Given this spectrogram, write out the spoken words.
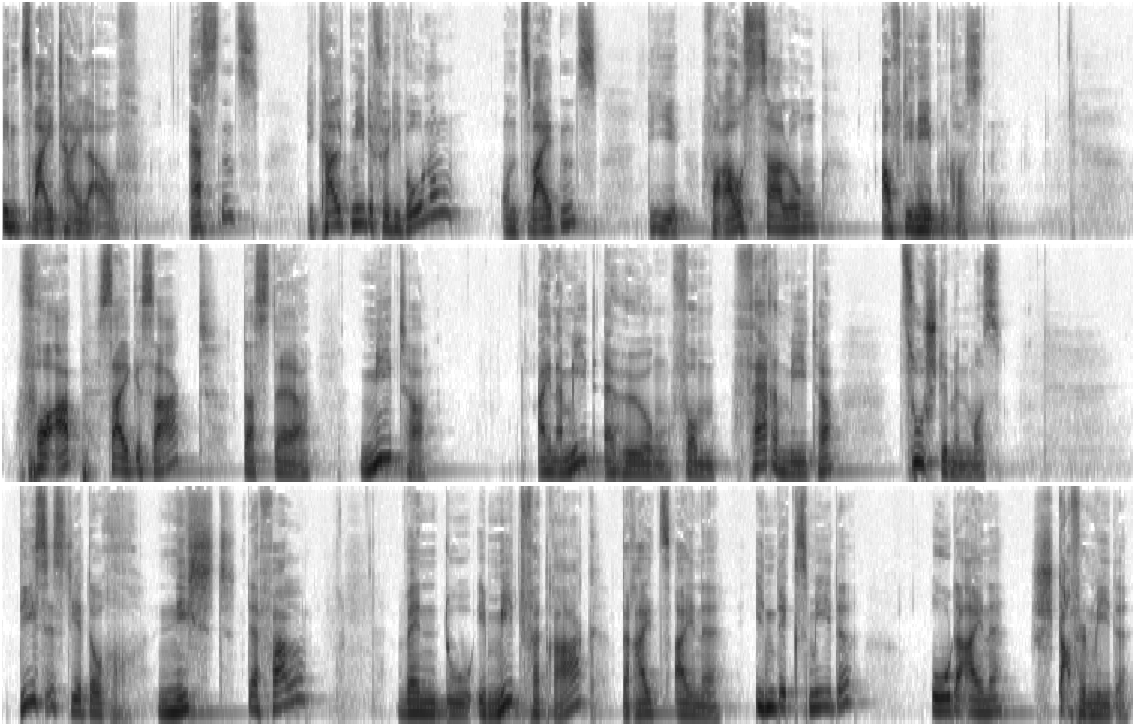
in zwei Teile auf. Erstens die Kaltmiete für die Wohnung und zweitens die Vorauszahlung auf die Nebenkosten. Vorab sei gesagt, dass der Mieter einer Mieterhöhung vom Vermieter zustimmen muss. Dies ist jedoch nicht der Fall, wenn du im Mietvertrag bereits eine Indexmiete oder eine Staffelmiete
